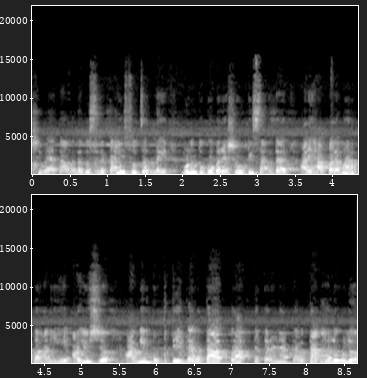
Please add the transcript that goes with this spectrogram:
नावाशिवाय आता आम्हाला दुसरं काही सुचत नाही. म्हणून तुकोबऱ्या शेवटी सांगतात अरे हा परमार्थ आणि हे आयुष्य आम्ही मुक्ती करता प्राप्त करण्याकरता घालवलं.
